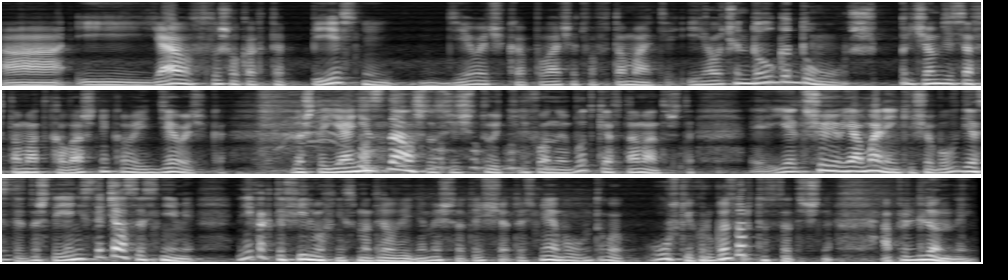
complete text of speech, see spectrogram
А, и я услышал как-то песню «Девочка плачет в автомате». И я очень долго думал, причем здесь автомат Калашникова и девочка. Потому что я не знал, что существуют телефонные будки автоматы. Что я, еще, я маленький еще был в детстве, потому что я не встречался с ними. Ни как-то фильмов не смотрел, видимо, и что-то еще. То есть у меня был такой узкий кругозор достаточно определенный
